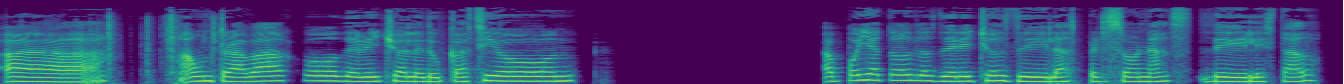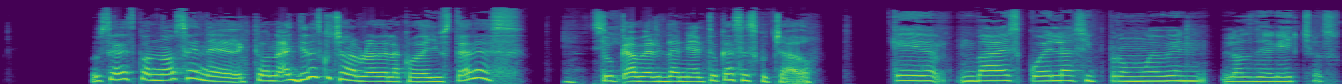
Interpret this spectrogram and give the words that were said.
a, a un trabajo, derecho a la educación, apoya todos los derechos de las personas del Estado. ¿Ustedes conocen el... Con, ¿Ya han escuchado hablar de la CODEI ustedes? Tú- a ver, Daniel, ¿tú qué has escuchado? Que va a escuelas y promueven los derechos.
